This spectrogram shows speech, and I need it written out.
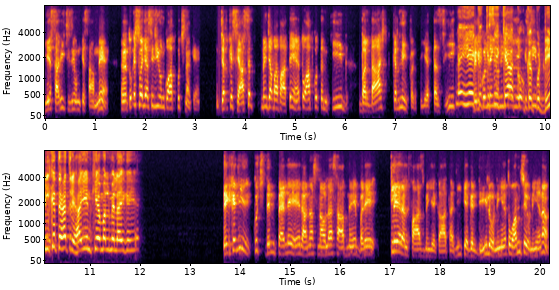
ये सारी चीज़ें उनके सामने हैं तो इस वजह से जी उनको आप कुछ ना कहें। जबकि सियासत में जब आप आते हैं तो आपको तनकीद बर्दाश्त करनी पड़ती है तस्दीक नहीं ये बिल्कुल किसी नहीं क्या किसी डील के तहत रिहाई इनकी अमल में लाई गई है? देखिए जी कुछ दिन पहले राना सनाउल्ला साहब ने बड़े क्लियर अल्फाज में ये कहा था जी कि अगर डील होनी है तो हमसे होनी है ना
